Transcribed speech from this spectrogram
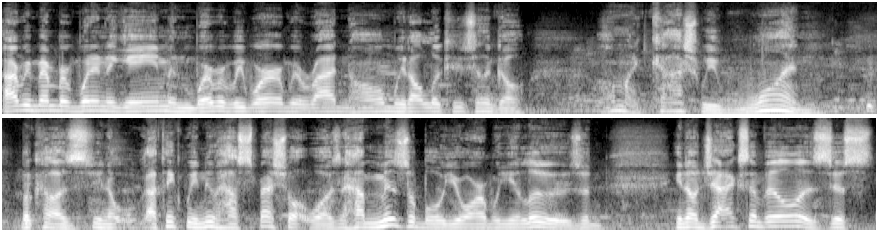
I remember winning a game and wherever we were, we were riding home. We'd all look at each other and go, "Oh my gosh, we won!" Because you know, I think we knew how special it was and how miserable you are when you lose. And you know, Jacksonville is just,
